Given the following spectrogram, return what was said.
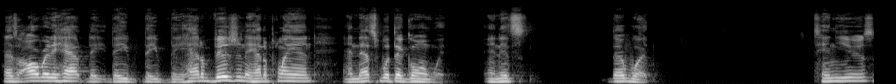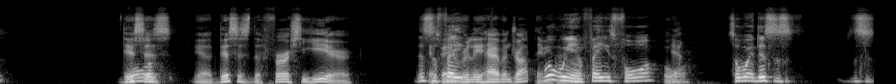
has already had they they they they had a vision, they had a plan, and that's what they're going with. And it's they're what ten years. this more- is yeah. This is the first year This is they phase. really haven't dropped anything. what we in phase four? for. Yeah. So wait, this is this is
